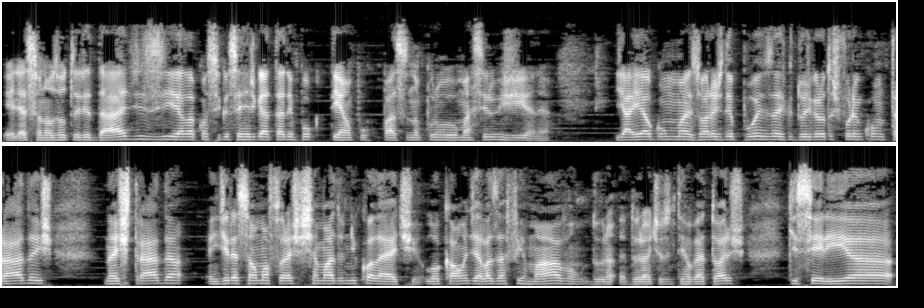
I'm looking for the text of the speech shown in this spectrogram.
Ele acionou as autoridades e ela conseguiu ser resgatada em pouco tempo, passando por uma cirurgia, né? E aí, algumas horas depois, as duas garotas foram encontradas na estrada em direção a uma floresta chamada Nicolette, local onde elas afirmavam dura- durante os interrogatórios que seria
